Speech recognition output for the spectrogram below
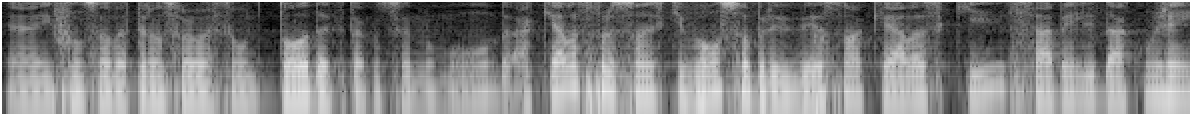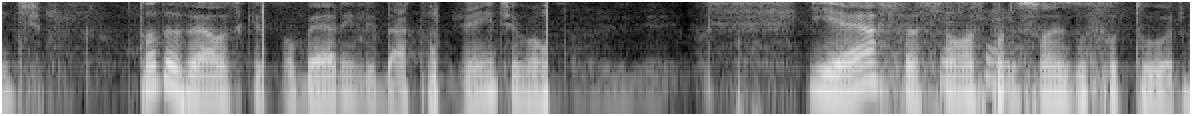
é, em função da transformação toda que está acontecendo no mundo, aquelas profissões que vão sobreviver são aquelas que sabem lidar com gente. Todas elas que souberem lidar com gente vão e essas são Perfeito. as profissões do futuro.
